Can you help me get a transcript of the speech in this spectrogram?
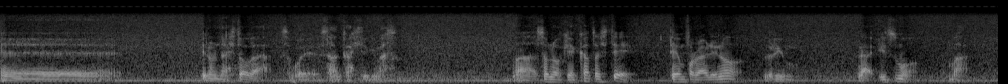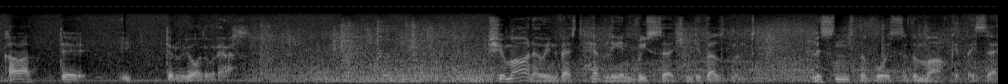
えー いろんな人がそこへ参加してきますまあその結果としてテンポラリーのドリームがいつもまあ変わっていってるようでございます Shimano invest heavily in research and development. Listen to the voice of the market, they say.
